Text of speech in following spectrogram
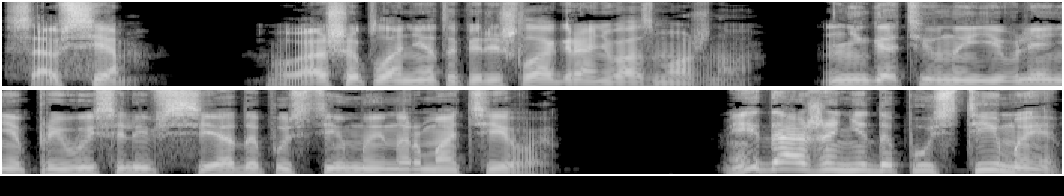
Совсем. Ваша планета перешла грань возможного. Негативные явления превысили все допустимые нормативы. «И даже недопустимые»,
